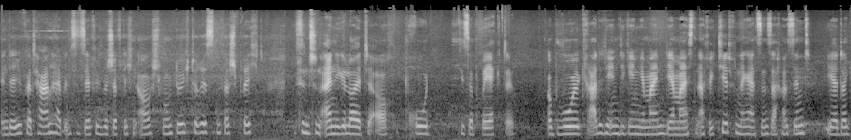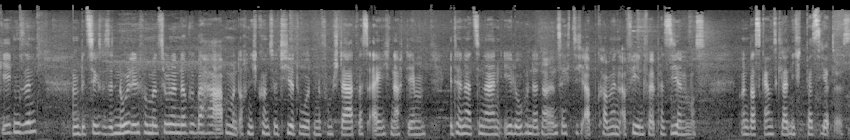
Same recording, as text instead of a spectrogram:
in der Yucatan-Halbinsel sehr viel wirtschaftlichen Aufschwung durch Touristen verspricht, sind schon einige Leute auch pro dieser Projekte. Obwohl gerade die indigenen Gemeinden, die am meisten affektiert von der ganzen Sache sind, eher dagegen sind, beziehungsweise null Informationen darüber haben und auch nicht konsultiert wurden vom Staat, was eigentlich nach dem internationalen ILO 169 Abkommen auf jeden Fall passieren muss und was ganz klar nicht passiert ist.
